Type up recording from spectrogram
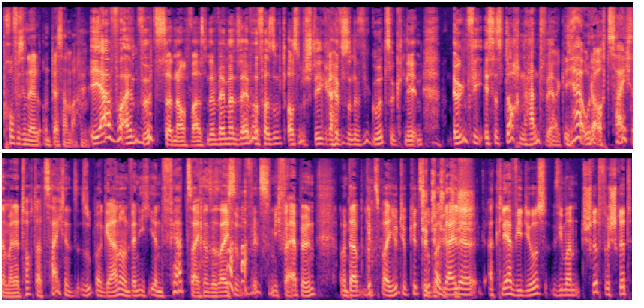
professionell und besser machen. Ja, vor allem wird's dann auch was, ne? wenn man selber versucht, aus dem Stegreif so eine Figur zu kneten. Irgendwie ist es doch ein Handwerk. Ja, oder auch zeichnen. Meine Tochter zeichnet super gerne und wenn ich ihr ein Pferd zeichne, dann sage ich so, willst du mich veräppeln? Und da gibt's bei YouTube Kids super geile Erklärvideos, wie man Schritt für Schritt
